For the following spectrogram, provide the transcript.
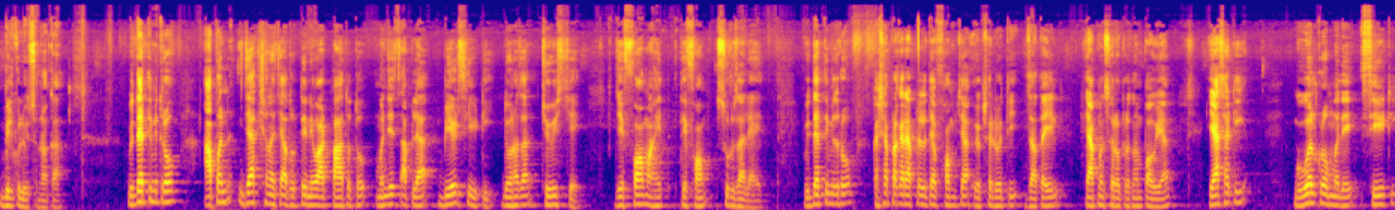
बिलकुल विसरू नका. विद्यार्थी मित्रो आपण ज्या क्षणाची आतुरतेने वाट पाहत होतो म्हणजेच आपल्या B Ed C E T दोन हजार चोवीसचे जे फॉर्म आहेत ते फॉर्म सुरू झाले आहेत. विद्यार्थी मित्रो कशाप्रकारे आपल्याला त्या फॉर्मच्या वेबसाईटवरती जाता येईल हे आपण सर्वप्रथम पाहूया. यासाठी गुगल क्रोममध्ये सी ई टी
